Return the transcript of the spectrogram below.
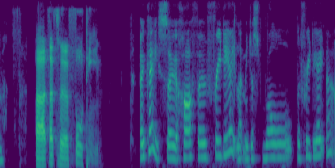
Wisdom. Uh, that's a 14. Okay, so half of 3d8. Let me just roll the 3d8 now.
